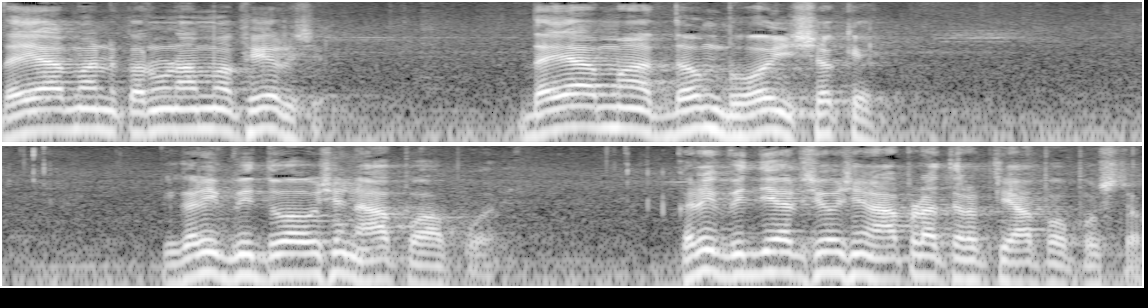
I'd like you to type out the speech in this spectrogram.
દયામાં કરુણામાં ફેર છે. દયામાં દંભ હોઈ શકે. ગરીબ વિધવાઓ છે ને આપો આપો ગરીબ વિદ્યાર્થીઓ છે, આપણા તરફથી આપો પુસ્તક.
